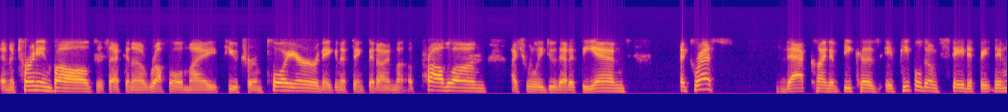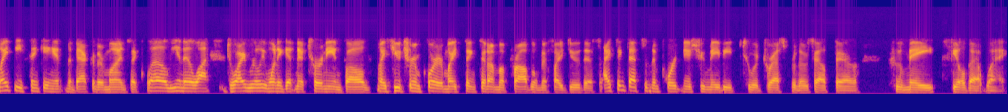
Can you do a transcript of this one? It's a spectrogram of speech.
an attorney involved? Is that going to ruffle my future employer? Are they going to think that I'm a problem? I should really do that at the end. Address that kind of because if people don't state it, they, they might be thinking it in the back of their minds, like, well, you know? Do I really want to get an attorney involved? My future employer might think that I'm a problem if I do this. I think that's an important issue, maybe to address for those out there who may feel that way.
